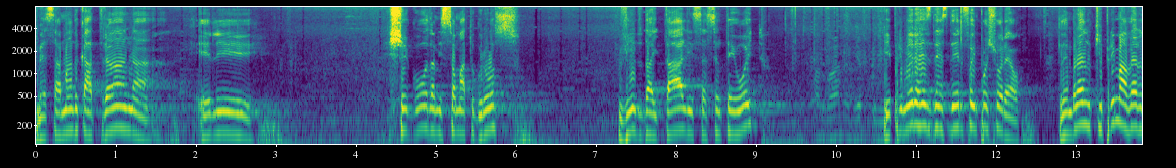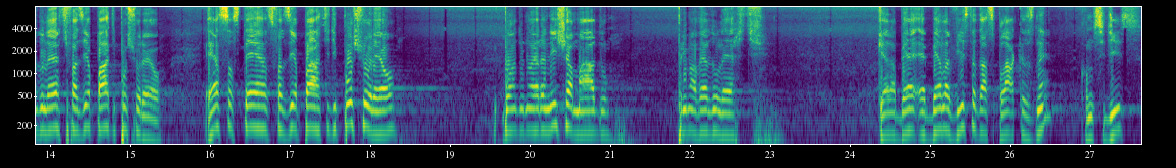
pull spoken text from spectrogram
Mestre Armando Catrana, ele chegou da missão Mato Grosso, vindo da Itália em 68. E a primeira residência dele foi em Pochorel. Lembrando que Primavera do Leste fazia parte de Pochorel. Essas terras faziam parte de Pochorel, quando não era nem chamado Primavera do Leste, que era Be é Bela Vista das Placas, né? Como se diz.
